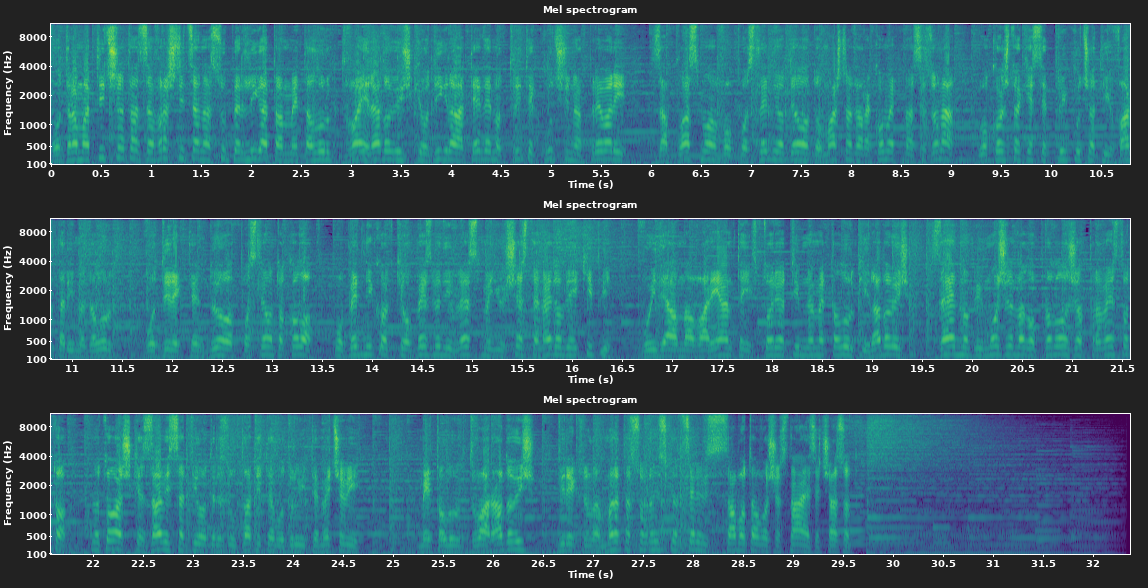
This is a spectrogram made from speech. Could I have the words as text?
Во драматичната завршница на Суперлигата Металург 2 и Радовишки одиграат еден од трите клучни надпревари за пласман во последниот дел од домашната ракометна сезона во кој што ќе се приклучат и Вардар и Металург. Во директен дуел од последното коло, победникот ќе обезбеди влез меѓу шесте најдобри екипи. Во идеална варијанта и вториот тим на Металург и Радовиш заедно би можеле да го продолжат првенството, но тогаш ќе зависат и од резултатите во другите мечеви. Металург 2 Радовиш, директно на МРТ Совринскиот сервис сабота во 16 часот.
